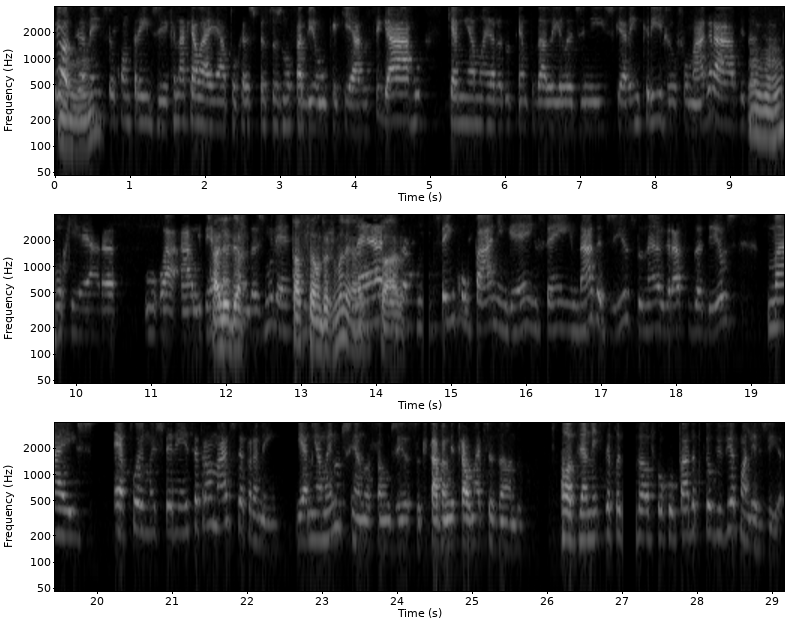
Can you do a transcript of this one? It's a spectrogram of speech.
E, uhum. obviamente, eu compreendi que naquela época as pessoas não sabiam o que, que era o cigarro, que a minha mãe era do tempo da Leila Diniz, que era incrível fumar grávida, uhum. porque era o, a, a, libertação a liber... das mulheres. Libertação das mulheres, né? claro. Então, sem culpar ninguém, sem nada disso, né? graças a Deus. Mas é, foi uma experiência traumática para mim. E a minha mãe não tinha noção disso, que estava me traumatizando. Obviamente, depois ela ficou culpada porque eu vivia com alergia.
